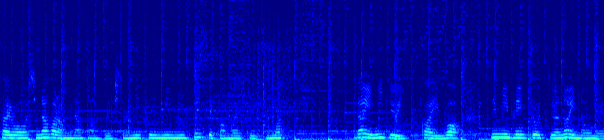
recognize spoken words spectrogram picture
対話をしながら皆さんと一緒に睡眠について考えていきます。第21回は睡眠勉強中の井上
